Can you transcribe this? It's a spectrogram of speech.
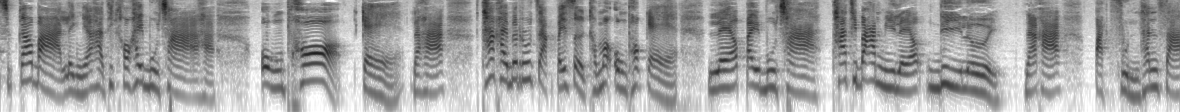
199 บาทอะไรอย่างเงี้ยค่ะที่เขาให้บูชาค่ะ องค์พ่อแก่นะคะ ถ้าใครไม่รู้จักไปเสิร์ชคำว่าองค์พ่อแก่ แล้วไปบูชาถ้าที่บ้านมีแล้วดีเลยนะคะ ปัดฝุ่นท่านซะ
